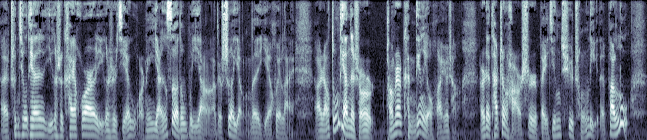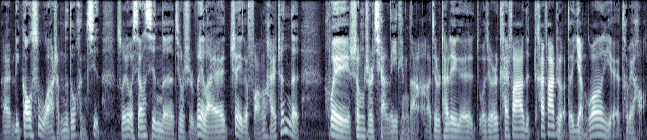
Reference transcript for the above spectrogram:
呃，春秋天一个是开花，一个是结果，那个颜色都不一样啊，就摄影的也会来啊。然后冬天的时候。旁边肯定有滑雪场，而且它正好是北京去崇礼的半路，呃，离高速啊什么的都很近，所以我相信呢，就是未来这个房还真的会升值潜力挺大啊！就是它这个，我觉得开发的开发者的眼光也特别好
